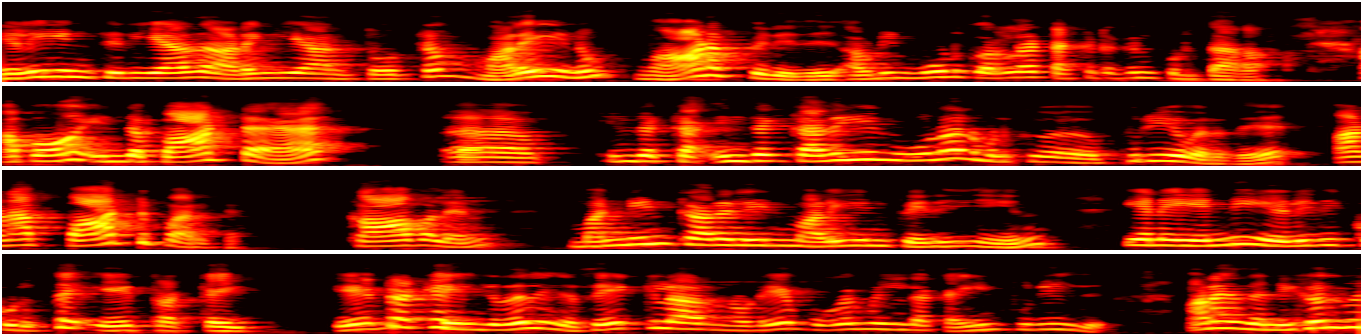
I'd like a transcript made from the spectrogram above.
நிலையின் தெரியாத அடங்கியான் தோற்றம் மலையினும் மானப்பெரிது அப்படின்னு மூணு குரலாக டக்கு டக்குன்னு கொடுத்தாராம். அப்போ இந்த பாட்டை இந்த க இந்த கதையின் மூலம் நம்மளுக்கு புரிய வருது. ஆனால் பாட்டு பாருங்க. காவலன் மண்ணின் கடலின் மலையின் பெரியின் என எண்ணி எழுதி கொடுத்த ஏற்றக்கை. ஏற்றக்கைங்கிறது இங்க சேக்கிலாரனுடைய புகழ்மில்ல கையின் புரியுது. ஆனால் இந்த நிகழ்வு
